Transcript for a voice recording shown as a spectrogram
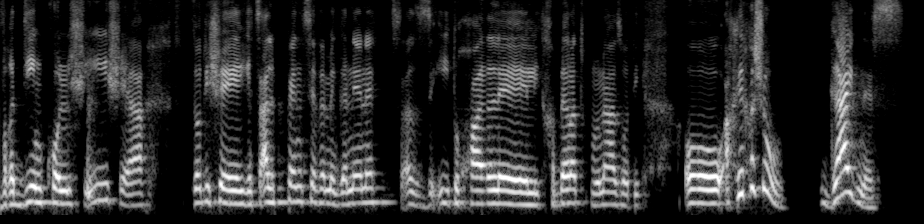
ורדים כלשהי, שזאתי שיצאה לפנסיה ומגננת, אז היא תוכל אה, להתחבר לתמונה הזאת. או הכי חשוב, guidance,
